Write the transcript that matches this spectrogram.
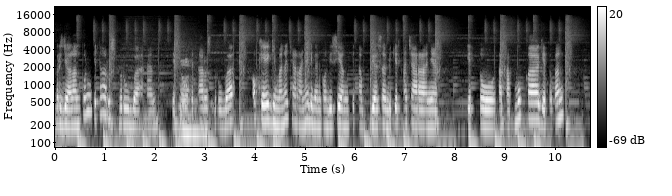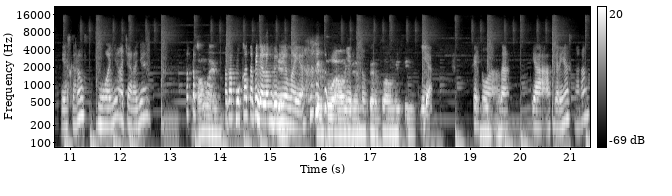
berjalan pun kita harus berubah kan gitu. Hmm. kita harus berubah oke okay, gimana caranya dengan kondisi yang kita biasa bikin acaranya itu tatap muka gitu kan. Ya sekarang semuanya acaranya tetap online. tetap muka tapi dalam dunia yeah. maya. Virtual gitu. Kan? virtual meeting. Iya virtual. Nah ya akhirnya sekarang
